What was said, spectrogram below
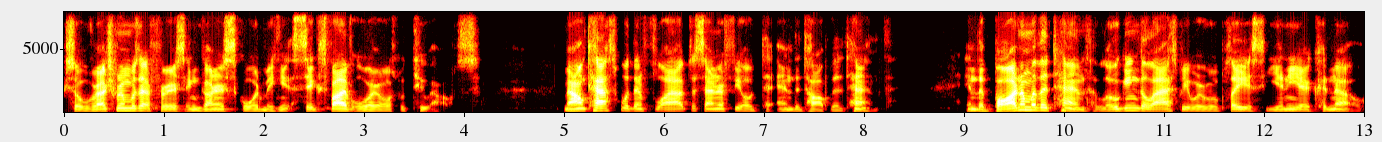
So Rutschman was at first, and Gunnar scored, making it 6 5 Orioles with two outs. Mountcastle would then fly out to center field to end the top of the 10th. In the bottom of the 10th, Logan Gillaspie would replace Yennier Cano.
